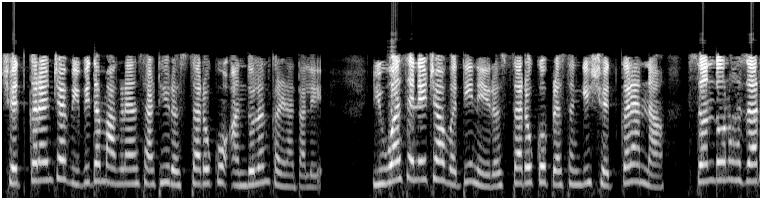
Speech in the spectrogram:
शेतकऱ्यांच्या विविध मागण्यांसाठी रस्ता रोको आंदोलन करण्यात आले. युवा सेनेच्या वतीने रस्ता रोको प्रसंगी शेतकऱ्यांना सन दोन हजार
